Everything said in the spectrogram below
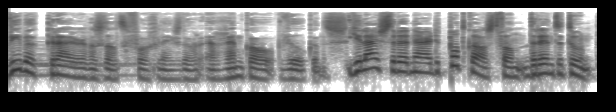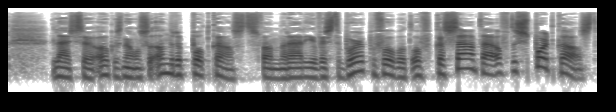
Wiebe Kruijer was dat, voorgelezen door Remco Wilkens. Je luisterde naar de podcast van Drenthe Toen. Luister ook eens naar onze andere podcasts van Radio Westerbork bijvoorbeeld, of Cassata of de Sportcast.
